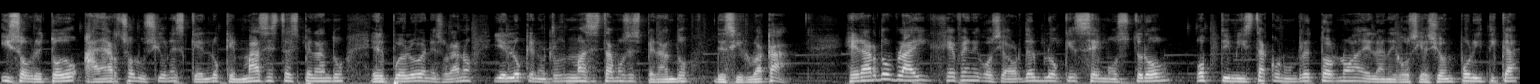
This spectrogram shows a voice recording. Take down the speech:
y sobre todo a dar soluciones, que es lo que más está esperando el pueblo venezolano y es lo que nosotros más estamos esperando decirlo acá. Gerardo Blay, jefe negociador del bloque, se mostró optimista con un retorno de la negociación política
